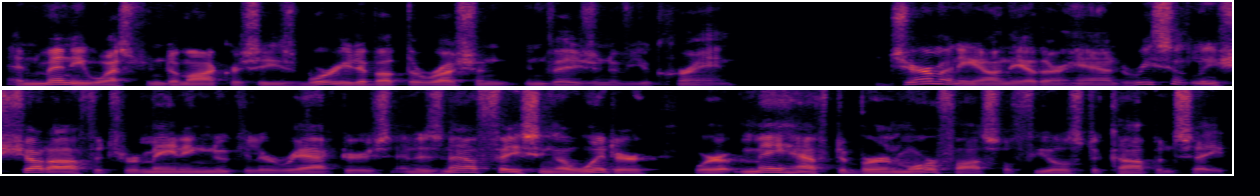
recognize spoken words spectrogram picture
and many Western democracies worried about the Russian invasion of Ukraine. Germany, on the other hand, recently shut off its remaining nuclear reactors and is now facing a winter where it may have to burn more fossil fuels to compensate.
